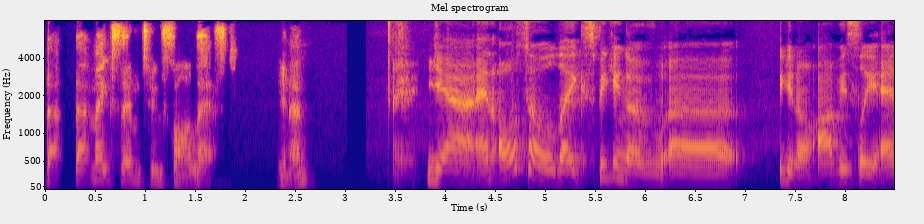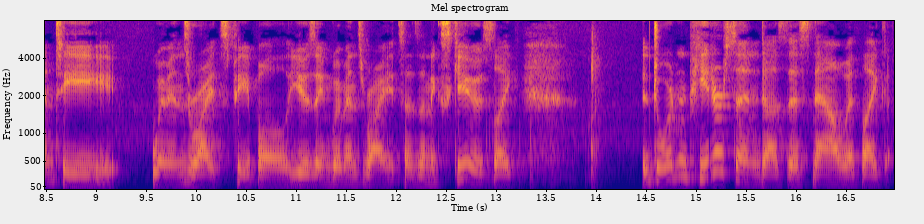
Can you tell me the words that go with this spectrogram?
that that makes them too far left. You know. Yeah, and also like speaking of uh you know, obviously anti women's rights people using women's rights as an excuse, like Jordan Peterson does this now with like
